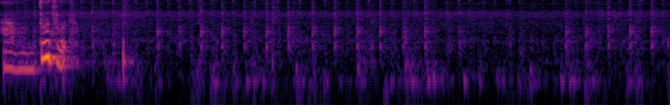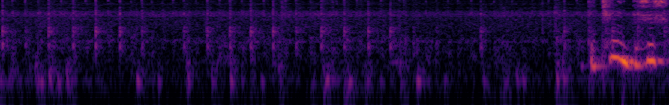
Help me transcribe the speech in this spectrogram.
А вон тут от. Чё не бежишь?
